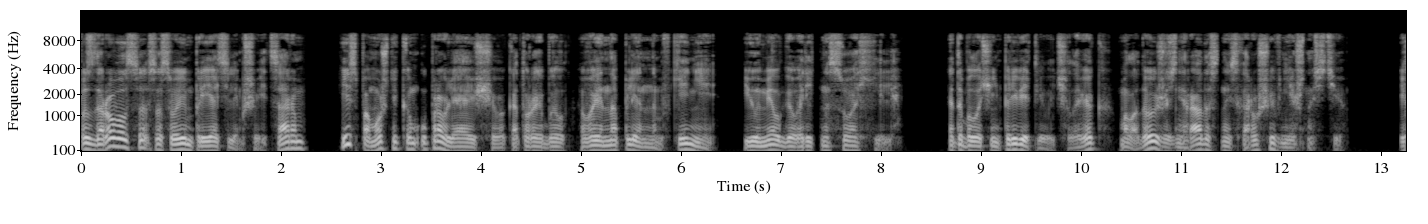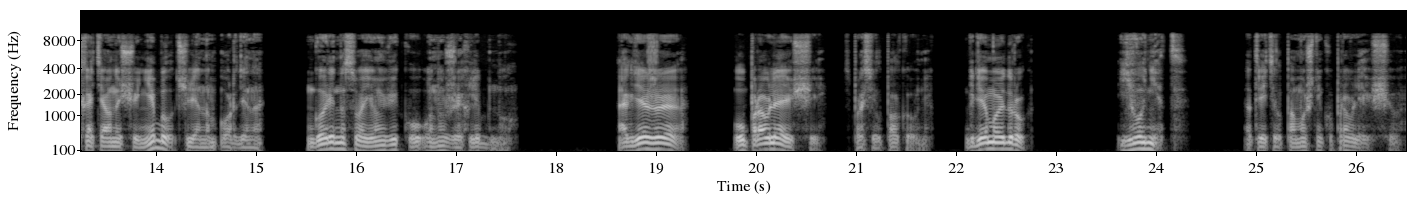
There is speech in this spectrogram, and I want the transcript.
поздоровался со своим приятелем-швейцаром и с помощником управляющего, который был военнопленным в Кении и умел говорить на суахиле. Это был очень приветливый человек, молодой, жизнерадостный, с хорошей внешностью. И хотя он еще не был членом ордена, горе на своем веку он уже хлебнул. «А где же управляющий?» спросил полковник. «Где мой друг?» «Его нет», — ответил помощник управляющего.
